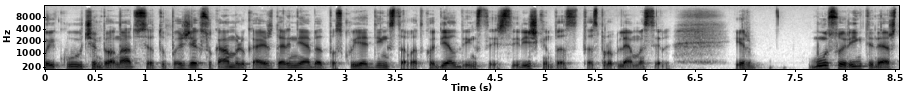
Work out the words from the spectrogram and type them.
vaikų čempionatuose, tu pažiūrėk su kamliu, ką išdarinė, bet paskui jie dinksta, vad kodėl dinksta, išsiriškintas tas problemas. Ir, ir mūsų rinktinė, aš,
